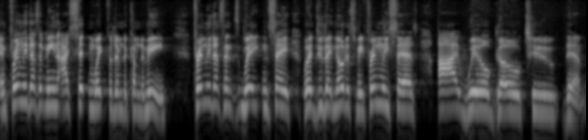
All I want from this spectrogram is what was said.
And friendly doesn't mean I sit and wait for them to come to me. Friendly doesn't wait and say, well, do they notice me? Friendly says, I will go to them.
